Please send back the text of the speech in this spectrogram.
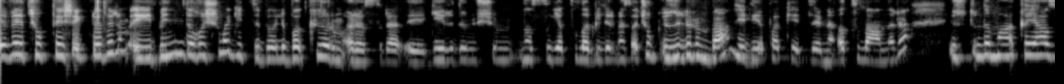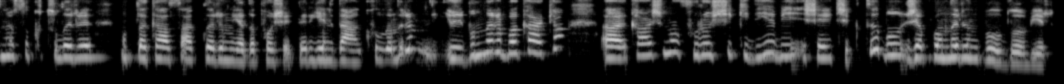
Evet çok teşekkür ederim. Ee, benim de hoşuma gitti böyle bakıyorum ara sıra e, geri dönüşüm nasıl yapılabilir. Mesela çok üzülürüm ben hediye paketlerine atılanlara. Üstünde marka yazmıyorsa kutuları mutlaka saklarım ya da poşetleri yeniden kullanırım. E, bunlara bakarken e, karşıma furoshiki diye bir şey çıktı. Bu Japonların bulduğu bir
